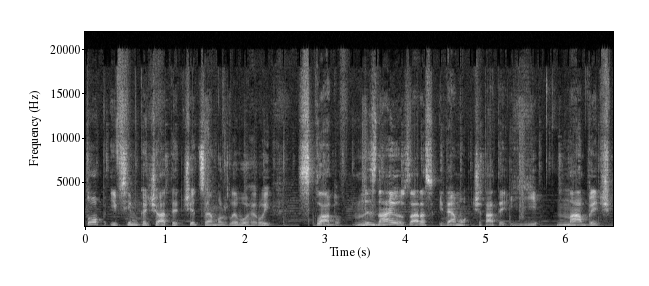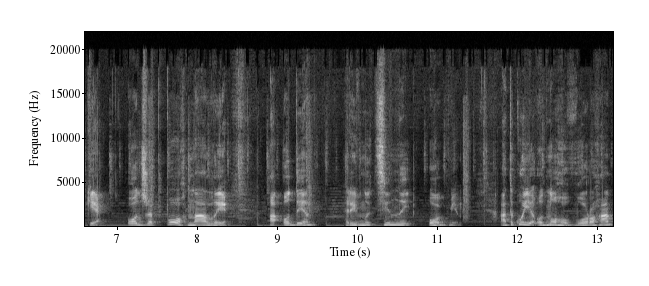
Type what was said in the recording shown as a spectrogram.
топ і всім качати, чи це можливо герой складу. Не знаю. Зараз ідемо читати її навички. Отже, погнали! А1 рівноцінний обмін. Атакує одного ворога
